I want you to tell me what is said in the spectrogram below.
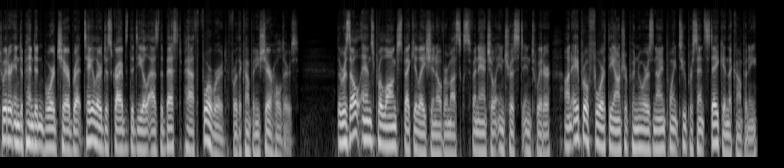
Twitter independent board chair Bret Taylor describes the deal as the best path forward for the company's shareholders. The result ends prolonged speculation over Musk's financial interest in Twitter. On April 4th, the entrepreneur's 9.2% stake in the company,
